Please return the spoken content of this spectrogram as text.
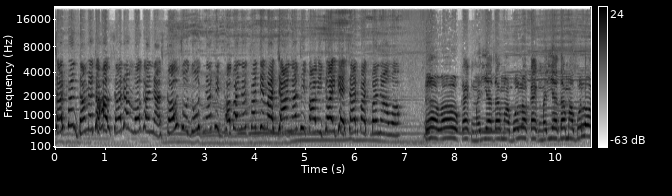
સરપંચ તમે તો હાવ શરમ વગરના. કહું છું. દૂધ નથી ખબર નથી પડતી. માં ચા નથી પાવી તોય કે શરબત બનાવો. એ વાવ કંઈક મર્યાદામાં બોલો કંઈક મર્યાદામાં બોલો.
